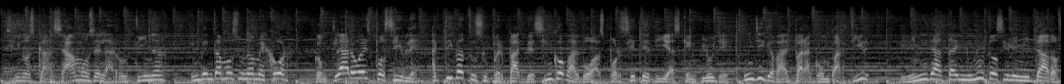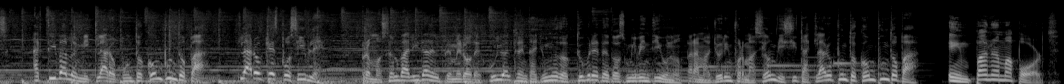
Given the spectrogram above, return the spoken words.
Si nos cansamos de la rutina, inventamos una mejor. Con Claro es posible. Activa tu super pack de 5 balboas por 7 días que incluye un gigabyte para compartir, ilimitada y minutos ilimitados. Actívalo en miclaro.com.pa. Claro que es posible. Promoción válida del 1 de julio al 31 de octubre de 2021. Para mayor información visita claro.com.pa. En Panama Ports,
